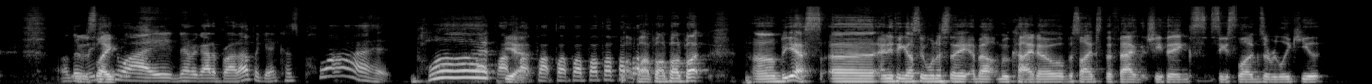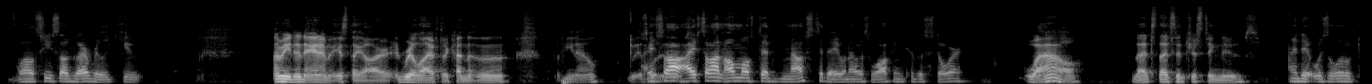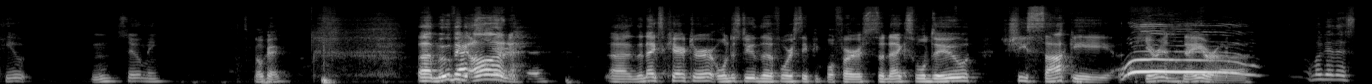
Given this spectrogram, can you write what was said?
Well, the reason like- why it never got it brought up again because plot. Plot. Plot, yeah. plot, plot, plot, plot, plot, plot, Plot, plot, plot. Um, but yes, uh, anything else we want to say about Mukaido besides the fact that she thinks sea slugs are really cute? Well, sea slugs are really cute. I mean, in animes they are. In real life, they're kind of, uh, but you know. I saw. I saw an almost dead mouse today when I was walking to the store, Wow, that's that's interesting news. and it was a little cute. Hmm. Sue me. Okay. Uh, moving Next on. Uh, the next character, we'll just do the 4C people first. So next we'll do Chisaki, Hiradaira. Woo! Look at this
